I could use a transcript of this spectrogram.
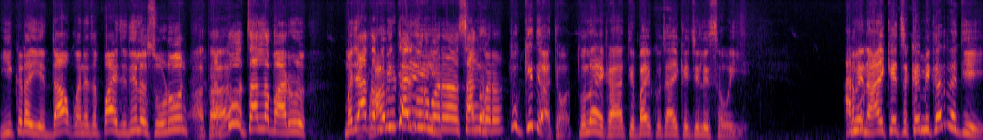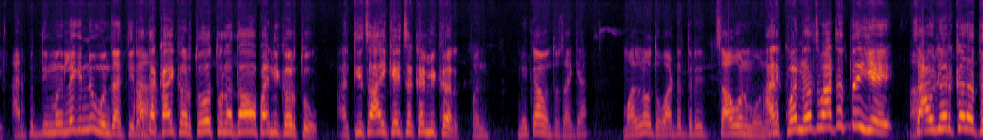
इकडे ये दवाखान्याचं पाहिजे दिलं सोडून आता- आणि तो चालला भारूड म्हणजे आता मी काय. करू बरं? सांग आता बरं. तू किती आता तुला आहे का ते बायकोचं ऐकायची लय सवय आहे. तू आहे ना ऐकायचं कमी कर ना ती. अरे पण ती मग लगेच निघून जाते आता काय करतो तुला दवा पाणी करतो. आणि तिचं ऐकायचं कमी कर. पण मी काय म्हणतो साक्या मला नव्हतं वाटत तरी चावण म्हणून. अरे कोणाच वाटत नाहीये. चावल्यावर कळत.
